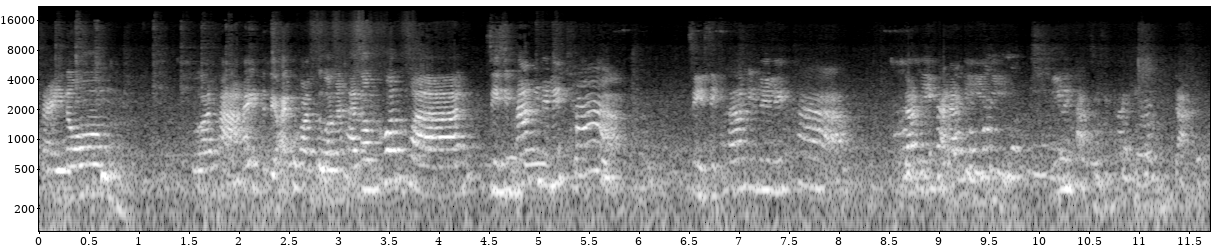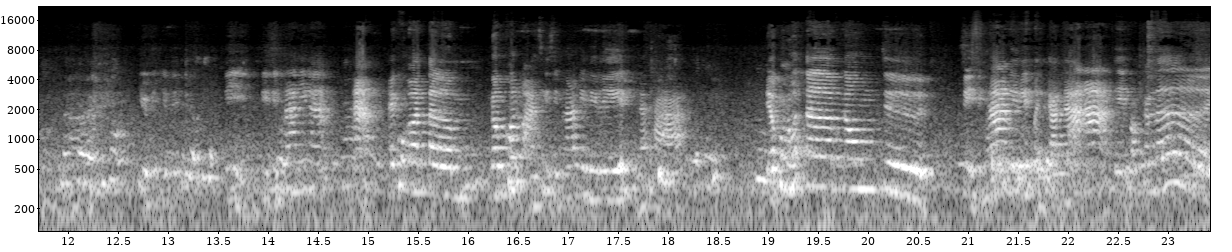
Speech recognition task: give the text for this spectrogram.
ใส่นมตัวค่ะให้เดี๋ยวให้คุณตัวนะคะ นมข้นหวาน 45มิลลิลิตรค่ะ 45มิลลิลิตรค่ะ ด้านนี้ค่ะด้านนี้นี่นี่เลยค่ะ 45มิลลิลิตรจ้ะอยู่นี่อยู่นี่นี่45 นี่นะ อะ ให้คุณออนเติมนมข้นหวาน 45มิลลิลิตรนะคะ เดี๋ยวคุณนุชเติมนมจืด 45มิลลิตรเหมือนกันนะ อะเทพร้อมกันเลย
